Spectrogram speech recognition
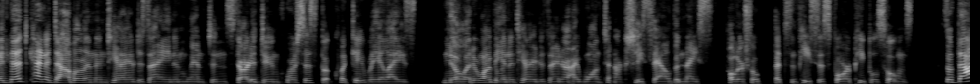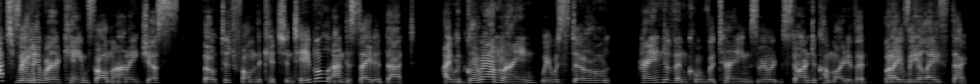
I did kind of dabble in interior design and went and started doing courses, but quickly realized no, I don't want to be an interior designer. I want to actually sell the nice, colorful bits and pieces for people's homes. So that's really where it came from. And I just built it from the kitchen table and decided that I would go online. We were still kind of in COVID times. We were starting to come out of it, but I realized that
